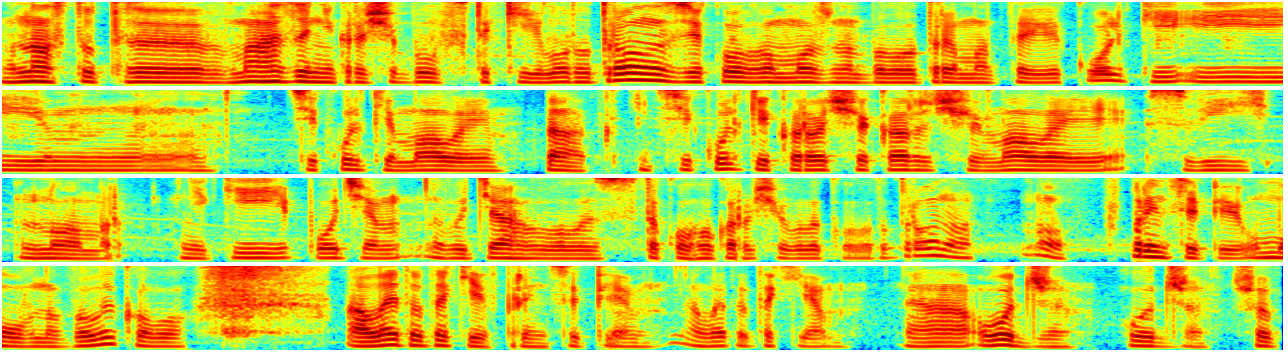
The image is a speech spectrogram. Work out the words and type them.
У нас тут е, в магазині, коротше, був такий лототрон, з якого можна було отримати кульки, і ці кульки мали. Так, і ці кульки, коротше кажучи, мали свій номер який потім витягували з такого коротше великого лототрону. Ну, в принципі, умовно великого. Але то таке, в принципі, але то таке. Отже, отже, щоб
